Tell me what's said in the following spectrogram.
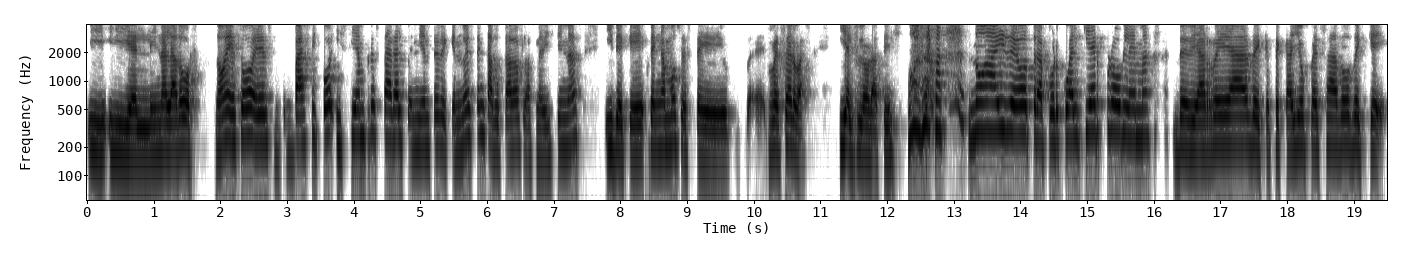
y, el inhalador, ¿no? Eso es básico y siempre estar al pendiente de que no estén caducadas las medicinas y de que tengamos este, reservas y el floratil. O sea, no hay de otra por cualquier problema de diarrea, de que te cayó pesado, de que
